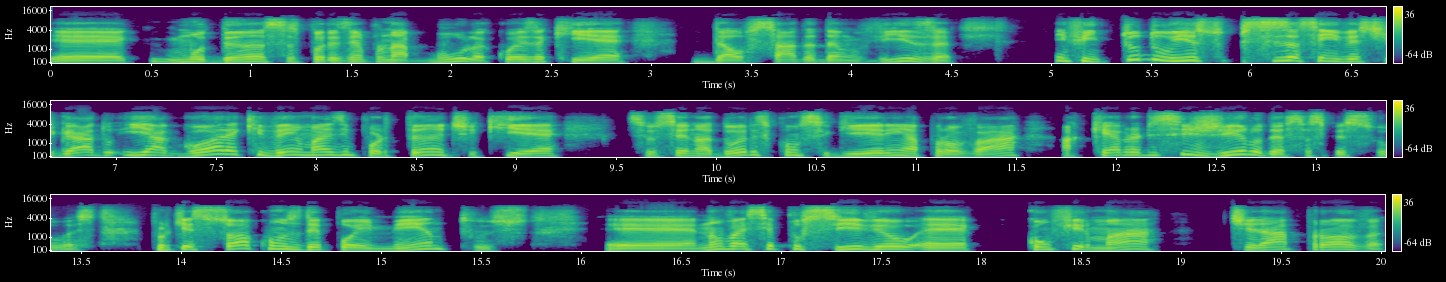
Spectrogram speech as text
é, mudanças, por exemplo, na bula, coisa que é da alçada da Anvisa. Enfim, tudo isso precisa ser investigado e agora é que vem o mais importante, que é se os senadores conseguirem aprovar a quebra de sigilo dessas pessoas, porque só com os depoimentos é, não vai ser possível é, confirmar, tirar a prova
